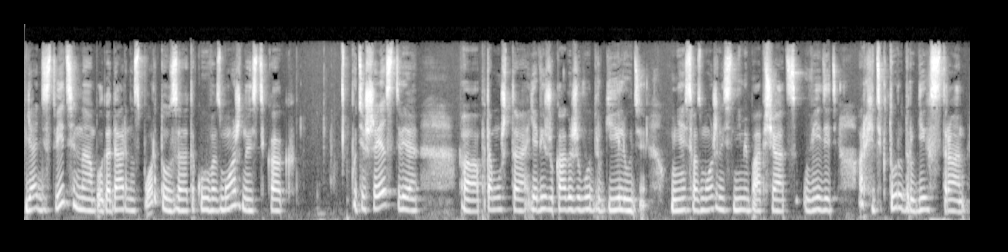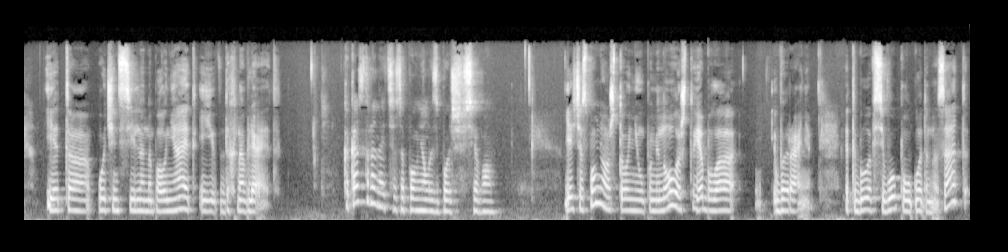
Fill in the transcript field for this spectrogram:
Я действительно благодарна спорту за такую возможность, как путешествие, потому что я вижу, как живут другие люди. У меня есть возможность с ними пообщаться, увидеть архитектуру других стран. И это очень сильно наполняет и вдохновляет. Какая страна тебе запомнилась больше всего? Я сейчас вспомнила, что не упомянула, что я была в Иране. Это было всего полгода назад,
